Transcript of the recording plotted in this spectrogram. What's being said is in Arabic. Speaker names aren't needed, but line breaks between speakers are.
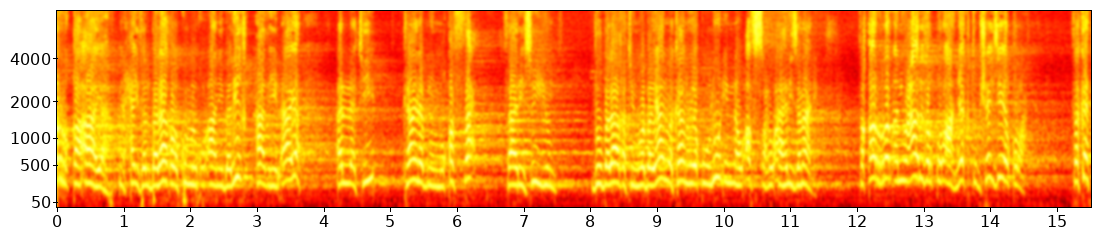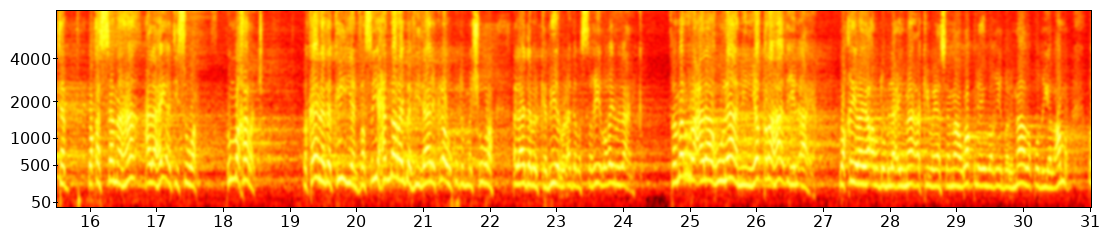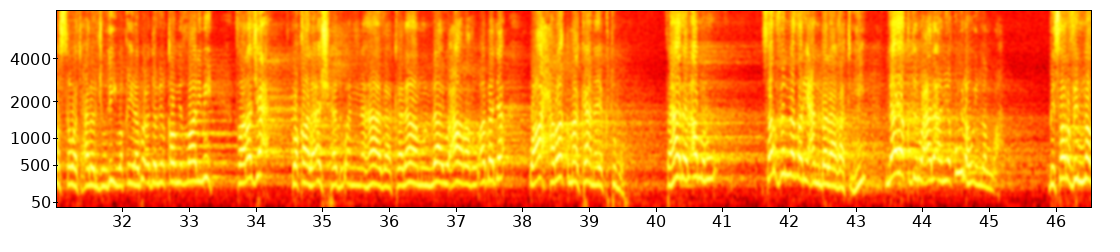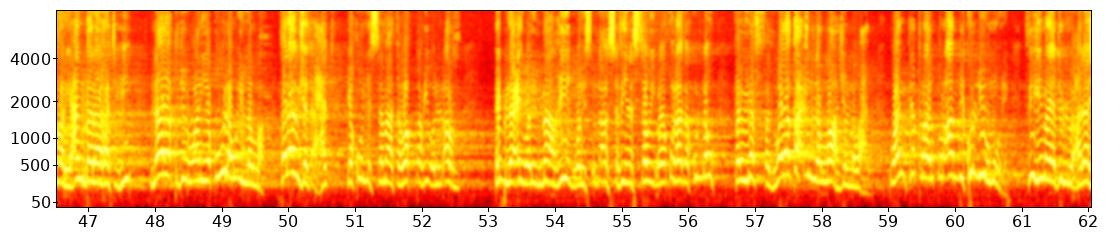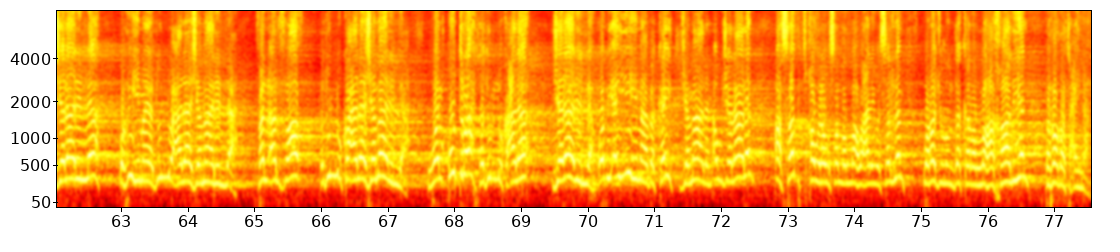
أرقى آية من حيث البلاغة وكل القرآن بليغ هذه الآية التي كان ابن المقفع فارسي ذو بلاغة وبيان وكانوا يقولون إنه أفصح أهل زمانه. فقرر أن يعارض القرآن يكتب شيء زي القرآن. فكتب وقسمها على هيئة سور ثم خرج. وكان ذكيا فصيحا لا ريب في ذلك له كتب مشهورة الأدب الكبير والأدب الصغير وغير ذلك. فمر على غلام يقرأ هذه الآية. وقيل يا أرض ابلعي ماءك ويا سماء واقلعي وغيض الماء وقضي الأمر واستوت على الجودي وقيل بعدا للقوم الظالمين. فرجع وقال أشهد أن هذا كلام لا يعارض أبدا وأحرق ما كان يكتبه. فهذا الأمر صرف النظر عن بلاغته لا يقدر على أن يقوله إلا الله. بصرف النظر عن بلاغته لا يقدر أن يقوله إلا الله. فلا يوجد أحد يقول للسماء توقفي وللأرض ابلعي وللماء غيض وللسفينة استوي. ويقول هذا كله فينفذ ويقع إلا الله جل وعلا. وأن تقرأ القرآن بكل أموره. فيه ما يدل على جلال الله وفيه ما يدل على جمال الله. فالألفاظ تدلك على جمال الله والقدرة تدلك على جلال الله. وبأيهما بكيت جمالا أو جلالا أصبت قوله صلى الله عليه وسلم ورجل ذكر الله خاليا ففضت عيناه.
